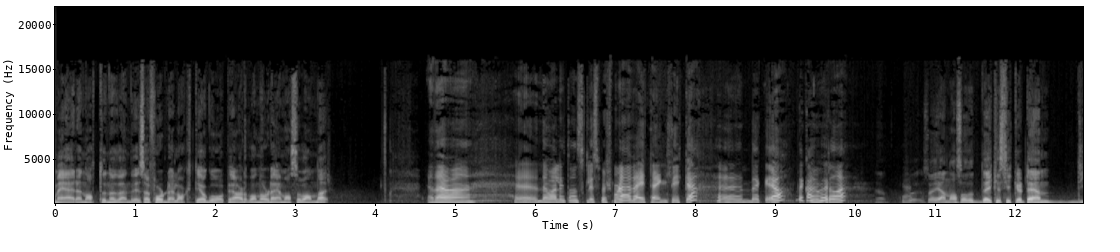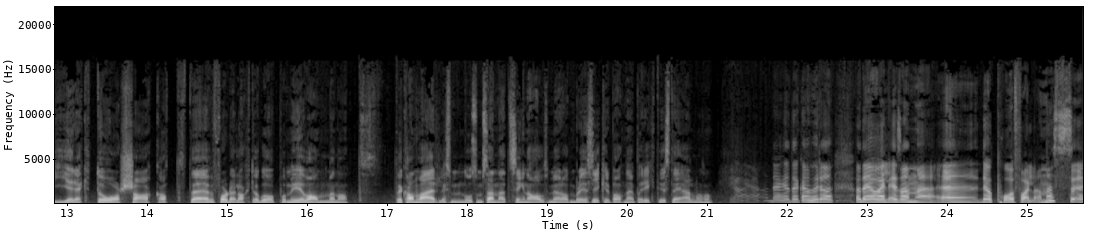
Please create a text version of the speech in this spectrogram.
mer enn at det nødvendigvis er fordelaktig å gå opp i elva når det er masse vann der? Ja, det, var, eh, det var litt vanskelig spørsmål. Jeg vet egentlig ikke. Eh, det, ja, det kan jo være det. Så, så, igjen, altså, Det er ikke sikkert det er en direkte årsak at det er fordelaktig å gå opp på mye vann, men at det kan være liksom, noe som sender et signal som gjør at en blir sikker på at en er på riktig sted, eller noe sånt? Ja, ja, det, det kan være. Og det er jo veldig sånn, eh, det er jo påfallende eh,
